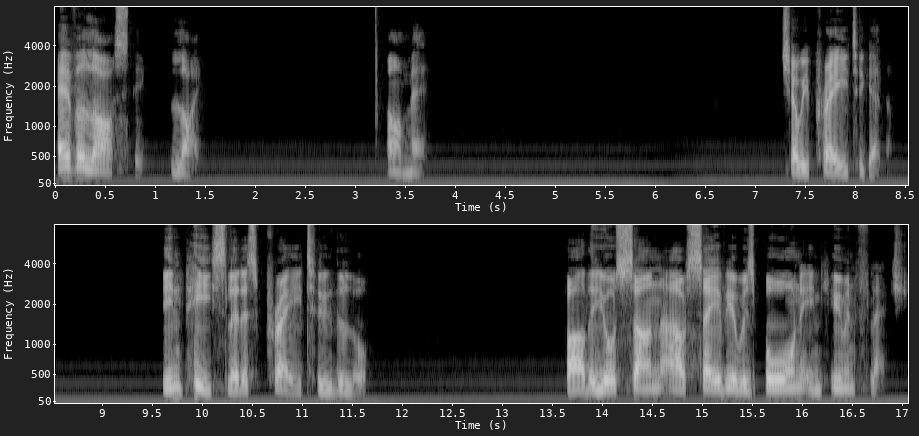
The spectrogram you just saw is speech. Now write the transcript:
everlasting life. Amen. Shall we pray together? In peace, let us pray to the Lord. Father, your Son, our Saviour, was born in human flesh.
